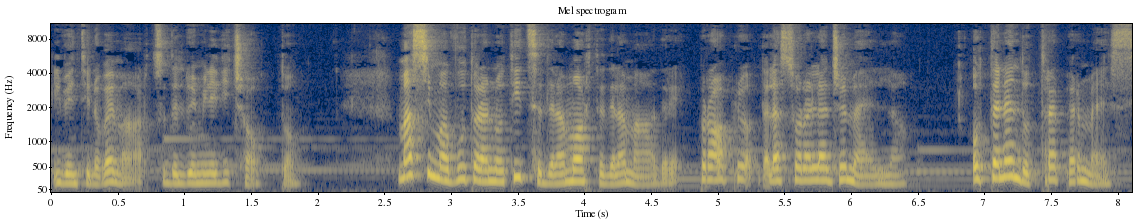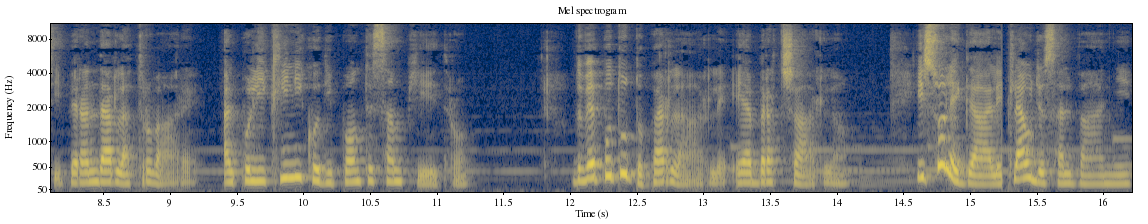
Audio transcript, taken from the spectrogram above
il 29 marzo del 2018. Massimo ha avuto la notizia della morte della madre proprio dalla sorella gemella, ottenendo tre permessi per andarla a trovare al Policlinico di Ponte San Pietro, dove ha potuto parlarle e abbracciarla. Il suo legale, Claudio Salvagni,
